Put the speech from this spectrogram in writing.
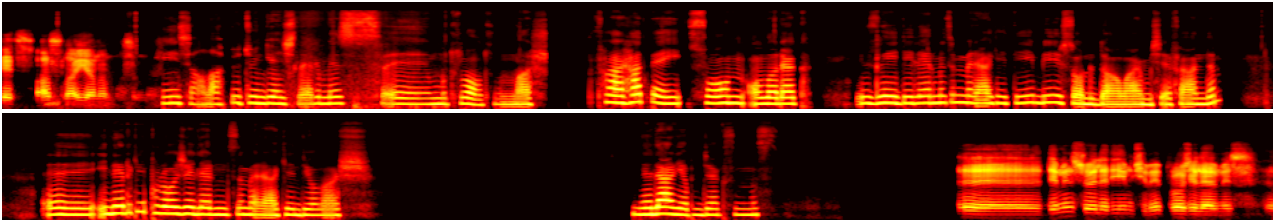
hiç asla yanılmasınlar. İnşallah bütün gençlerimiz e, mutlu olsunlar. Ferhat Bey, son olarak izleyicilerimizin merak ettiği bir soru daha varmış efendim. E, ileriki projelerinizi merak ediyorlar. Neler yapacaksınız? Ee, demin söylediğim gibi projelerimiz e,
